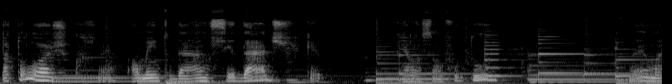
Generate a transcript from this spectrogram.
patológicos, né? aumento da ansiedade, que é em relação ao futuro, né, uma,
